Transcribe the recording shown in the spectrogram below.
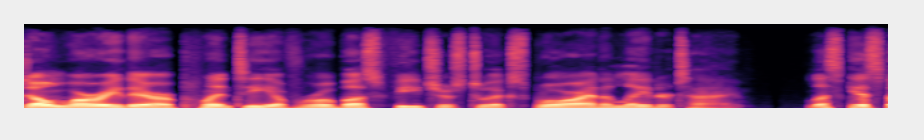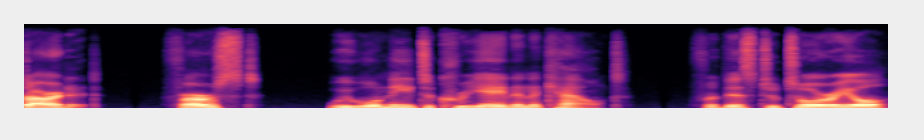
Don't worry, there are plenty of robust features to explore at a later time. Let's get started. First, we will need to create an account. For this tutorial,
